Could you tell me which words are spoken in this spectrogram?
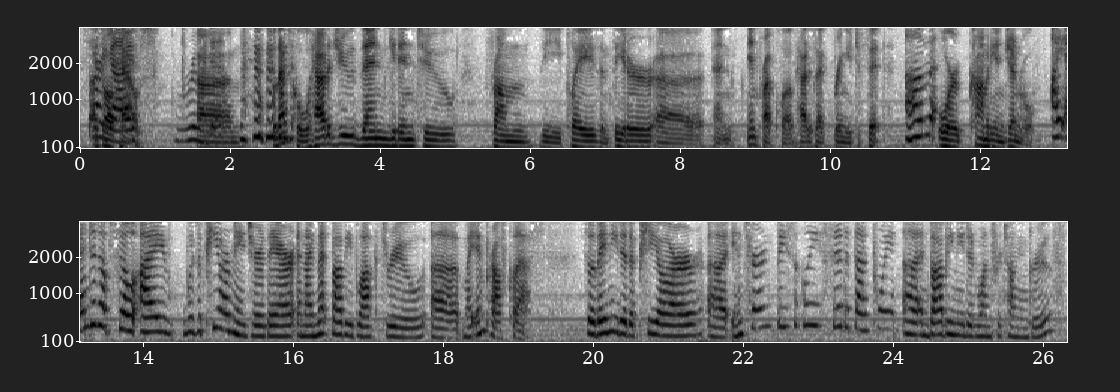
Sorry, it's all guys. cows. Ruined Um, it. well, that's cool. How did you then get into from the plays and theater uh, and improv club? How does that bring you to PHIT Um, or comedy in general? I ended up so I was a PR major there, and I met Bobby Block through uh, my improv class. So they needed a PR uh, intern, basically, PHIT at that point, uh, and Bobby needed one for Tongue and Groove.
